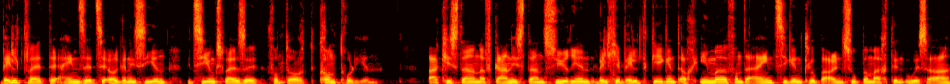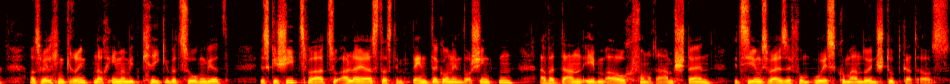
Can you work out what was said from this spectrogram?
weltweite Einsätze organisieren bzw. von dort kontrollieren. Pakistan, Afghanistan, Syrien, welche Weltgegend auch immer von der einzigen globalen Supermacht den USA, aus welchen Gründen auch immer mit Krieg überzogen wird, es geschieht zwar zuallererst aus dem Pentagon in Washington, aber dann eben auch von Ramstein bzw. vom US-Kommando in Stuttgart aus.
